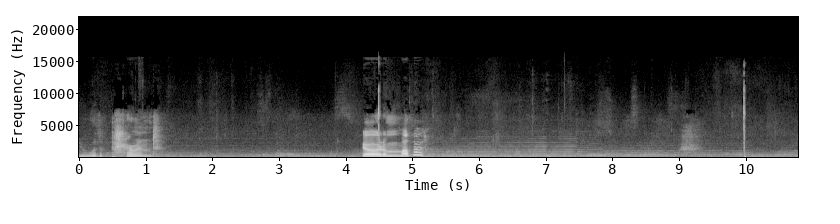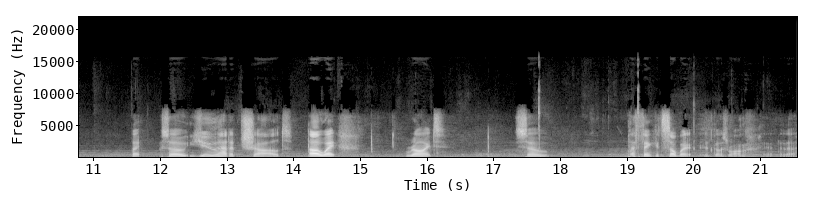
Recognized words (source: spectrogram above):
You were the parent. You're the mother? Wait, so you had a child. Oh wait. Right. So I think it's somewhere it goes wrong. Yeah,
